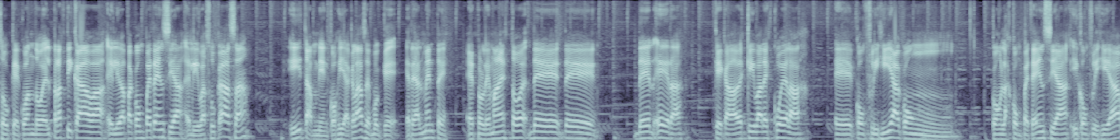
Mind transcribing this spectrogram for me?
So que cuando él practicaba, él iba para competencia, él iba a su casa y también cogía clases. Porque realmente el problema de esto de, de, él era que cada vez que iba a la escuela eh, confligía con, con las competencias y confligía,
